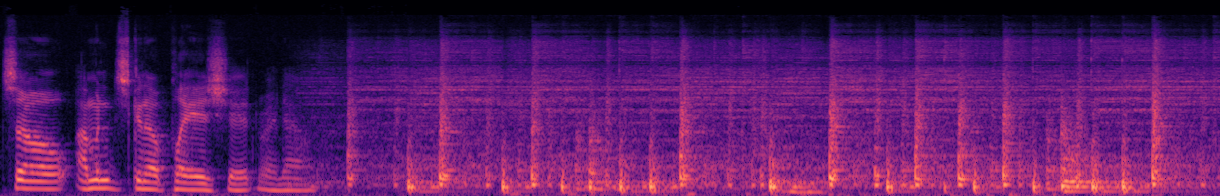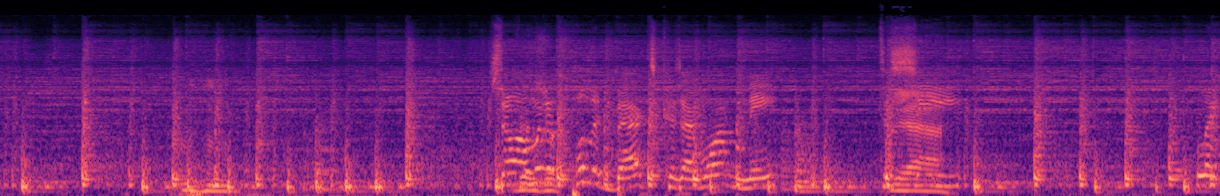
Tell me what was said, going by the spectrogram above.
So I'm just gonna play his shit right now. So I'm gonna back because I want Nate to Yeah. see. Like,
